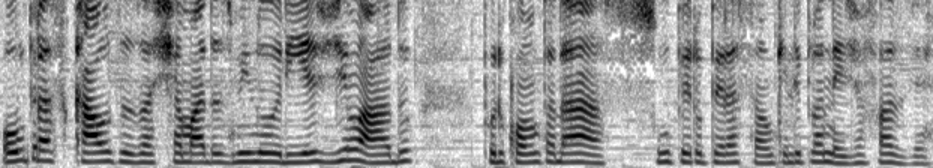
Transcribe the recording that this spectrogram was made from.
outras causas, as chamadas minorias, de lado por conta da super operação que ele planeja fazer.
